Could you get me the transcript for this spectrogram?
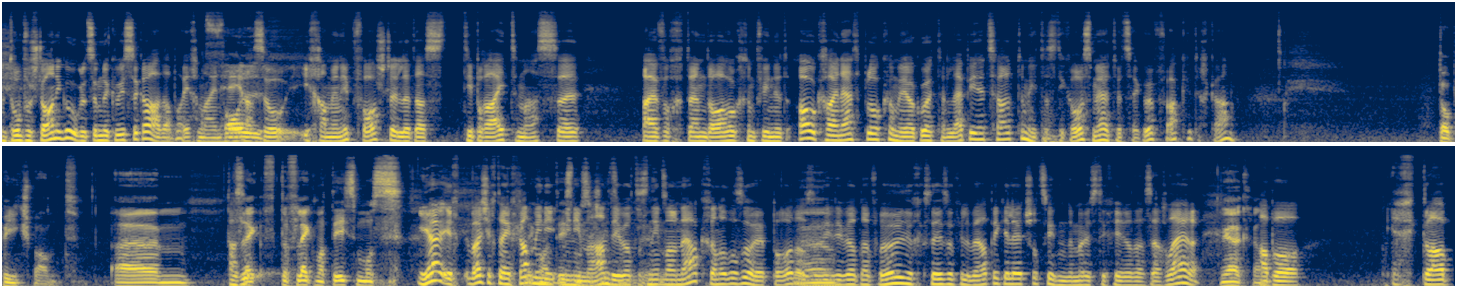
und darum verstehe ich Google zu einem gewissen Grad. Aber ich meine, hey, also, ich kann mir nicht vorstellen, dass die breite Masse einfach dann da hockt und findet, oh, kein Adblocker mehr, ja gut, dann lebe ich jetzt halt damit. Also die grosse Mehrheit wird sagen, gut, fuck it, ich gehe. Da bin ich gespannt. Ähm, Also- der Phlegmatismus. Ja, ich, weißt, ich denke gerade, meine, meine Mom, die wird das nicht mal merken oder so, jemand, oder? Also Ja. die, die wird einfach, oh, ich sehe so viel Werbung in letzter Zeit und dann müsste ich ihr das erklären. Ja, klar. Aber ich glaube,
